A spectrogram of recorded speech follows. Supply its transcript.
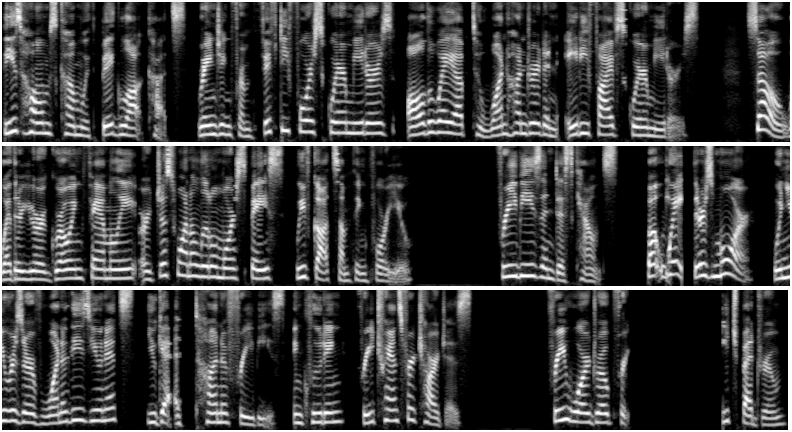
These homes come with big lot cuts, ranging from 54 square meters all the way up to 185 square meters. So, whether you're a growing family or just want a little more space, we've got something for you. Freebies and discounts. But wait, there's more. When you reserve one of these units, you get a ton of freebies, including free transfer charges, free wardrobe for each bedroom,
